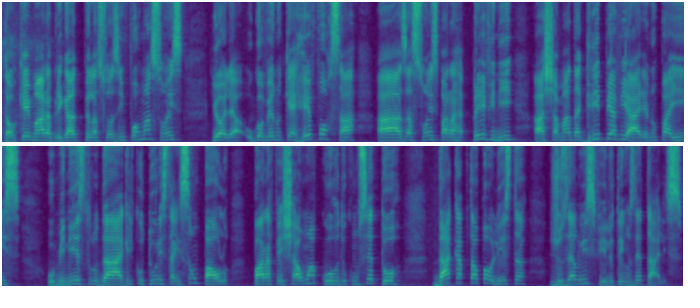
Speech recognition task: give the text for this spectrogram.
Tá ok, Mara, obrigado pelas suas informações. E olha, o governo quer reforçar as ações para prevenir a chamada gripe aviária no país. O ministro da Agricultura está em São Paulo para fechar um acordo com o setor. Da capital paulista, José Luiz Filho tem os detalhes.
